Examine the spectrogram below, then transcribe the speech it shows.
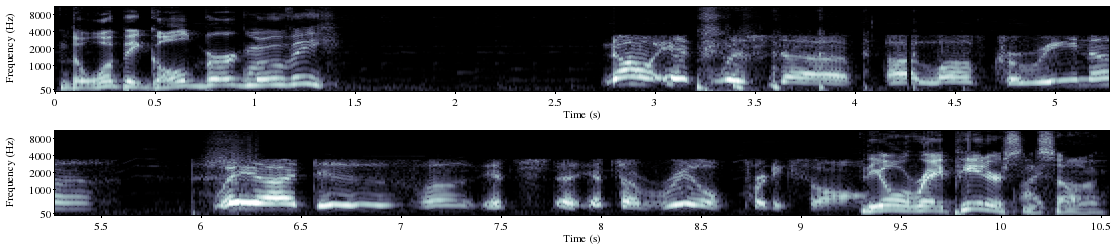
The Whoopi Goldberg movie. No, it was uh, I love Karina. Way I do. Well, it's uh, it's a real pretty song. The old Ray Peterson song.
